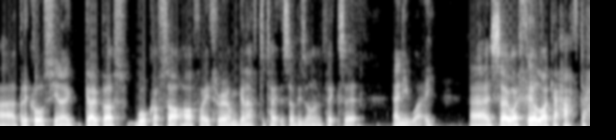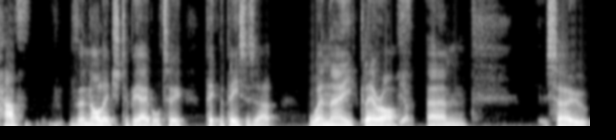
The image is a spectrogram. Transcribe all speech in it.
uh, but of course, you know, go bus, walk off site halfway through. I'm going to have to take the subbies on and fix it anyway. Uh, so I feel like I have to have the knowledge to be able to pick the pieces up when they clear off. Yep. Um, so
